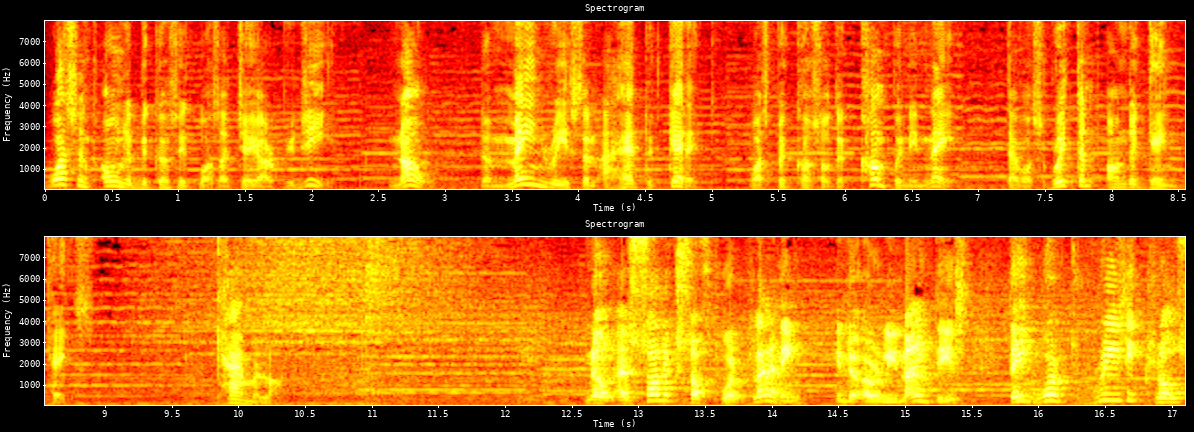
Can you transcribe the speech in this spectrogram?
wasn't only because it was a JRPG. No, the main reason I had to get it was because of the company name that was written on the game case. Camelot. known as Sonic Software Planning in the early 90s, they worked really close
